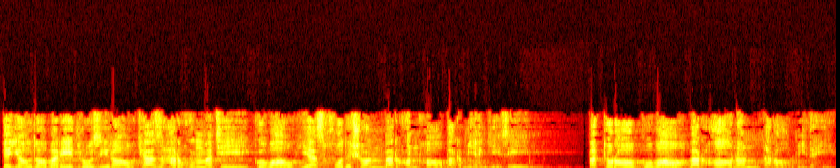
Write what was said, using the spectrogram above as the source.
به یاد آورید روزی را که از هر امتی گواهی از خودشان بر آنها برمیانگیزیم و تو را گواه بر آنان قرار می‌دهیم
